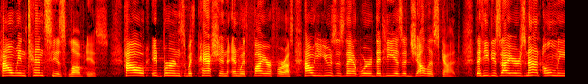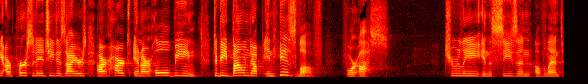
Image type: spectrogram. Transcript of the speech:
How intense His love is. How it burns with passion and with fire for us. How He uses that word that He is a jealous God. That He desires not only our personage, He desires our heart and our whole being to be bound up in His love for us. Truly, in the season of Lent,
